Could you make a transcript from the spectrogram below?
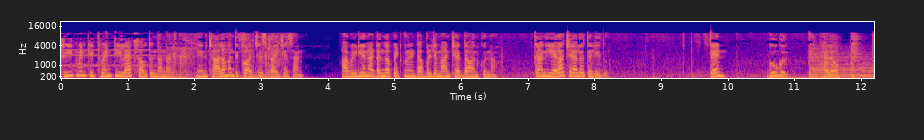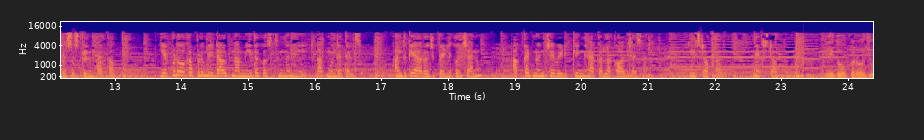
ట్రీట్మెంట్కి ట్వంటీ లాక్స్ అవుతుందన్నారు. నేను చాలా మందికి కాల్ చేసి ట్రై చేశాను. ఆ వీడియోని అడ్డంగా పెట్టుకుని డబ్బులు డిమాండ్ చేద్దాం అనుకున్నా. కానీ ఎలా చేయాలో తెలీదు. Then Google hello this is king hacker ఎప్పుడో ఒకప్పుడు మీ డౌట్ నా మీదకి వస్తుందని నాకు ముందే తెలుసు. అందుకే ఆ రోజు పెళ్ళికి వచ్చాను. అక్కడి నుంచే వీడి కింగ్ హ్యాకర్ లా కాల్ చేశాను. ఈ స్టాప్ కాదు నెక్స్ట్ స్టాప్ ఏదో ఒక రోజు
